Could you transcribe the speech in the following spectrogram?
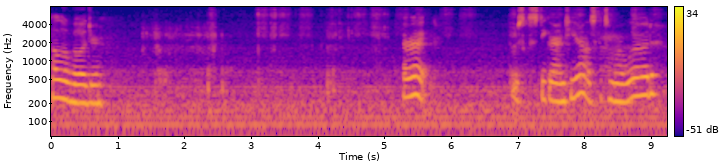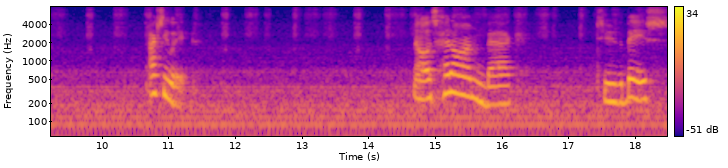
Hello, villager. Alright. I'm just gonna stick around here. Let's get some more wood. Actually, wait. Now let's head on back to the base.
